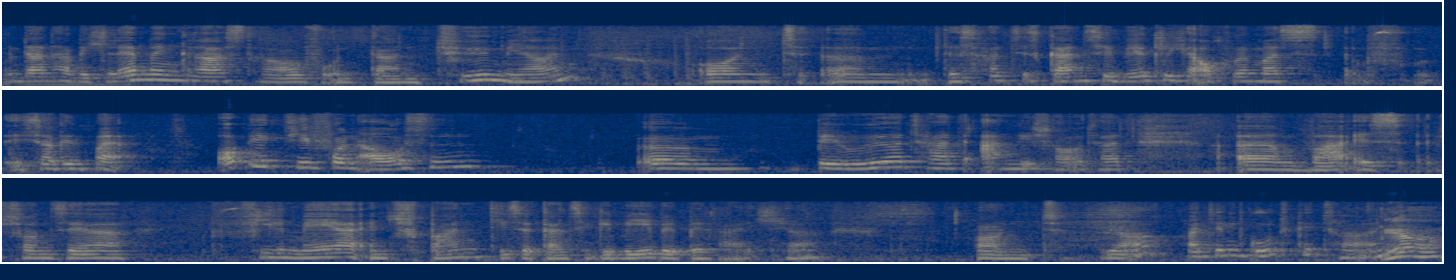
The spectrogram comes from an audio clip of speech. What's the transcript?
Und dann habe ich Lemongras drauf und dann Thymian. Und ähm, das hat das Ganze wirklich, auch wenn man es, ich sage jetzt mal, objektiv von außen ähm, berührt hat, angeschaut hat, ähm, war es schon sehr viel mehr entspannt, dieser ganze Gewebebereich. Ja. Und ja, hat ihm gut getan. Ja,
